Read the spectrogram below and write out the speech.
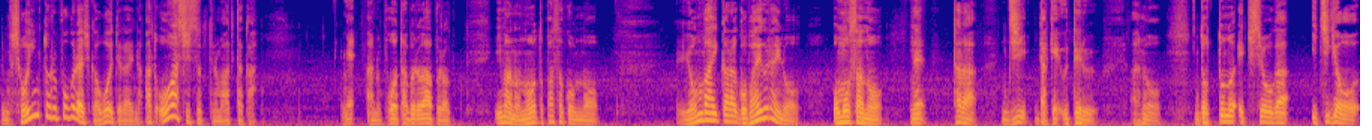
でも書院とルポぐらいしか覚えてないな。あとオアシスってのもあったか。ね、あのポータブルワープロ。今のノートパソコンの4倍から5倍ぐらいの重さのね、ただ字だけ打てる、あの、ドットの液晶が1行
